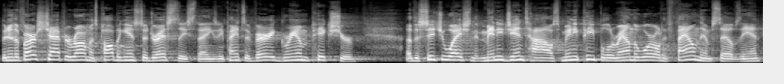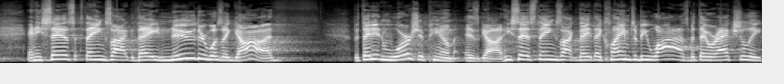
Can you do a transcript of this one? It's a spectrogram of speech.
But in the first chapter of Romans, Paul begins to address these things, and he paints a very grim picture of the situation that many Gentiles, many people around the world have found themselves in. And he says things like they knew there was a God, but they didn't worship him as God. He says things like they, they claimed to be wise, but they were actually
